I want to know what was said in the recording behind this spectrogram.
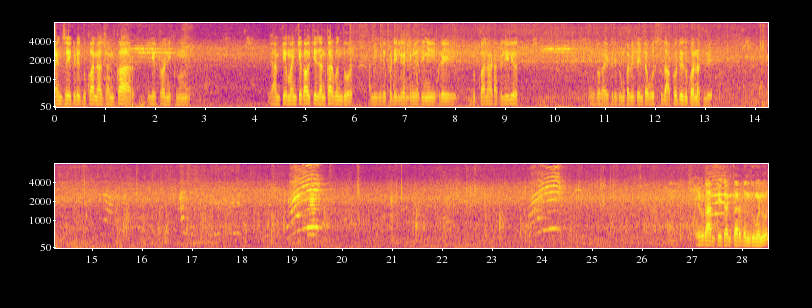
यांचं इकडे दुकान आहे झणकार इलेक्ट्रॉनिक म्हणून. हे आमचे मंचेगावचे झणकार बंधू आहेत. आणि इकडे पटेल कॅन्टीनला त्यांनी इकडे दुकानं टाकलेली आहेत. हे बघा इकडे तुमका मी त्यांच्या वस्तू दाखवते दुकानातले. हे बघा आमचे झनकार बंधू म्हणून.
